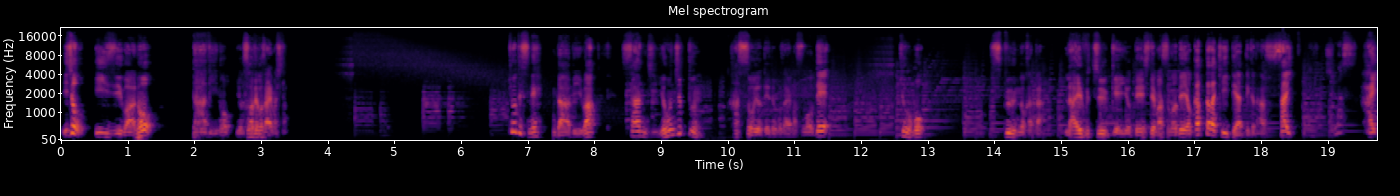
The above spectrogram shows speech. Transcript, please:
以上、イージーゴアのダービーの予想でございました。今日ですね、ダービーは3時40分発送予定でございますので、今日もスプーンの方、ライブ中継予定してますので、よかったら聞いてやってください。お願いします。はい。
